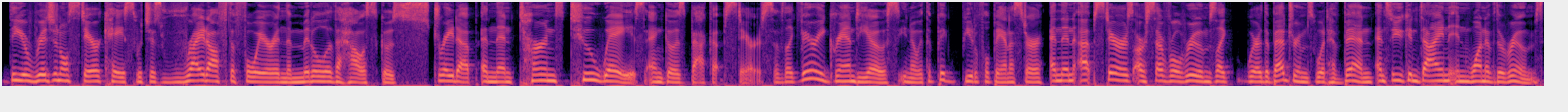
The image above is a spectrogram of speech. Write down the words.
the original staircase, which is right off the foyer in the middle of the house, goes straight up and then turns two ways and goes back upstairs. So like very grandiose, you know, with a big beautiful banister. And then upstairs are several rooms like where the bedrooms would have been. And so you can dine in one of the rooms.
